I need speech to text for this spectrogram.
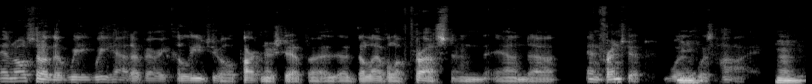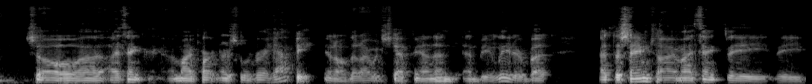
and also that we we had a very collegial partnership. Uh, the level of trust and and uh, and friendship was, mm. was high. Mm. So uh, I think my partners were very happy, you know, that I would step in and, and be a leader. But at the same time, I think the, the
